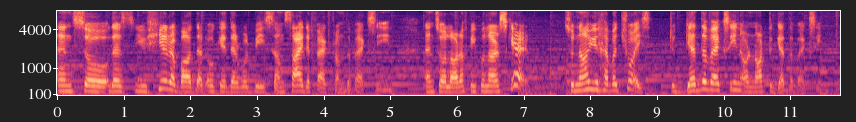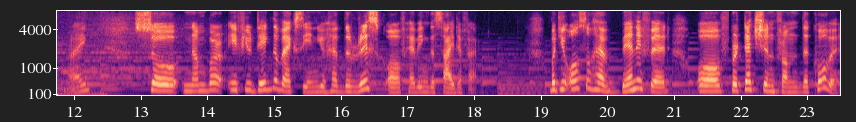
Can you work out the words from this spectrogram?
And so there's you hear about that okay there would be some side effect from the vaccine. And so a lot of people are scared. So now you have a choice to get the vaccine or not to get the vaccine right? So number if you take the vaccine you have the risk of having the side effect. But you also have benefit of protection from the covid.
